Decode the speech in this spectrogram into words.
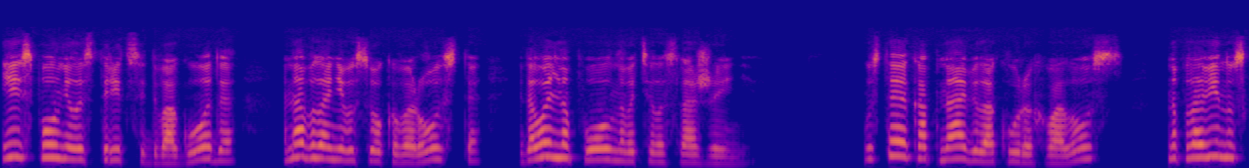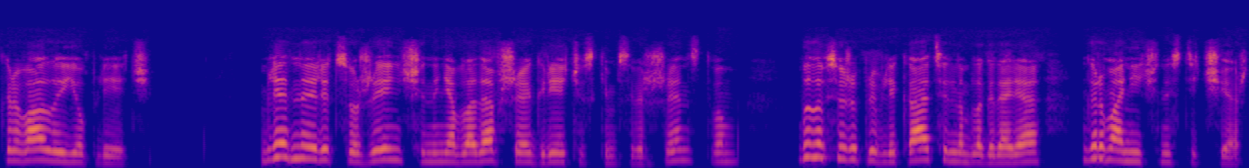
Ей исполнилось 32 года, она была невысокого роста и довольно полного телосложения. Густая копна белокурых волос наполовину скрывала ее плечи. Бледное лицо женщины, не обладавшее греческим совершенством, было все же привлекательно благодаря гармоничности черт.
